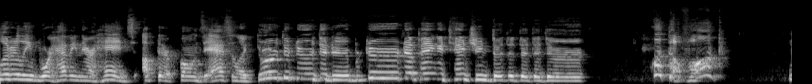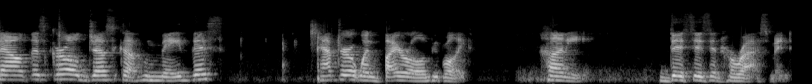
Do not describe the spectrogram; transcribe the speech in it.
literally were having their heads up their phones, ass and like, "Dur, dur, dur, dur, dur, dur, not paying attention. dur, dur, dur, dur, dur." What the fuck? Now, this girl, Jessica, who made this, after it went viral and people were like, honey, this isn't harassment.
